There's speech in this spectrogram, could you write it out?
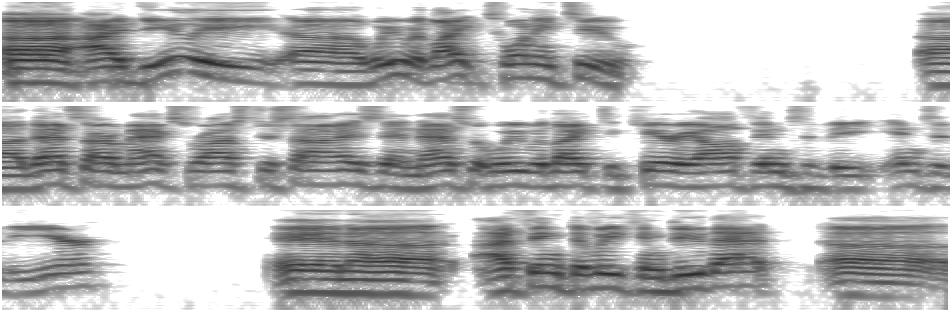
Uh, ideally, uh, we would like 22. Uh, that's our max roster size, and that's what we would like to carry off into the into the year. And uh, I think that we can do that. Uh,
